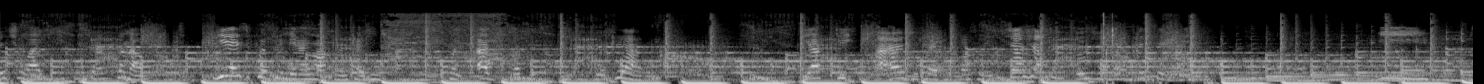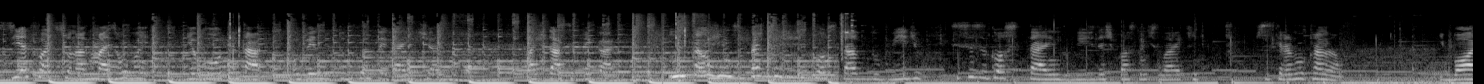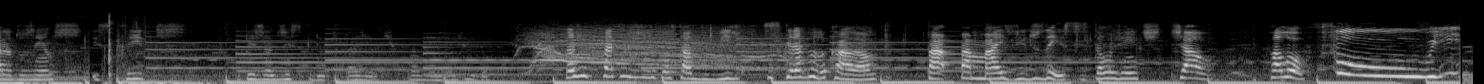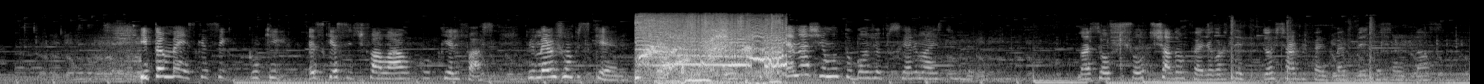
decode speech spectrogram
Deixa bastante like e se inscreve no canal. E esse foi o primeiro animação que a gente foi a vocês. E aqui a gente vai para o próximo. Já já tem já vai perceber. E se for adicionado mais um, eu vou tentar ver no YouTube como pegar e te ajudar, ajudar a se pegar. Então, gente, espero que vocês tenham gostado do vídeo. Se vocês gostarem do vídeo, deixe bastante like, se inscreva no canal. E bora, 200 inscritos. Tô precisando de inscritos, tá, gente? Por favor, me ajuda. Então, gente, espero que vocês tenham gostado do vídeo. Se inscreva no canal para mais vídeos desses. Então, gente, tchau. Falou, fui! E também esqueci o que esqueci de falar o que ele faz. Primeiro jump scare. Eu não achei muito bom o jump scare, mas tudo bem. Nasceu o show de Shadowfed. Agora tem dois Shadowfed, mas deixa só o braço.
